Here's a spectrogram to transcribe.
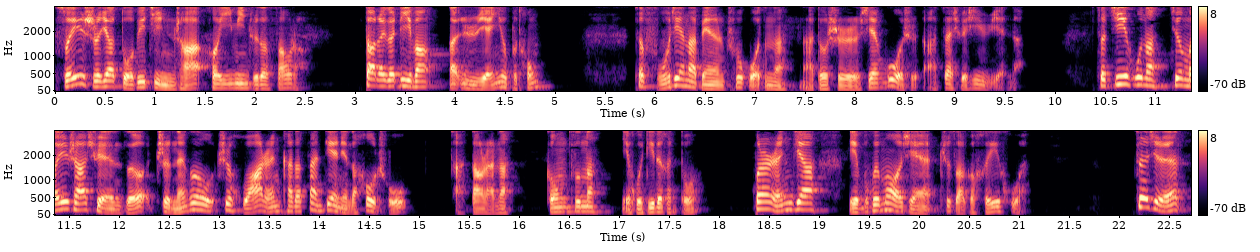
随时要躲避警察和移民局的骚扰。到了一个地方啊，语言又不通，在福建那边出国的呢，啊都是先过去啊，再学习语言的。这几乎呢就没啥选择，只能够去华人开的饭店里的后厨啊。当然了，工资呢也会低的很多，不然人家也不会冒险去找个黑户啊。这些人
